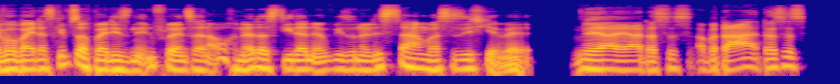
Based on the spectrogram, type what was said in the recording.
Ja, wobei, das gibt's auch bei diesen Influencern auch, ne? Dass die dann irgendwie so eine Liste haben, was sie sich ja, ja, das ist, aber da, das ist,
